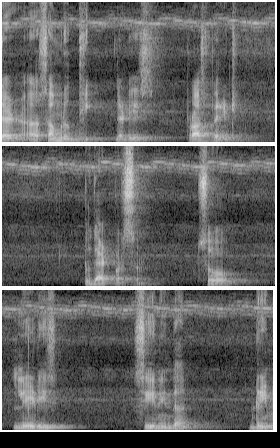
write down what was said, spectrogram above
that uh, samruddhi that is prosperity to that person so ladies seen in the dream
